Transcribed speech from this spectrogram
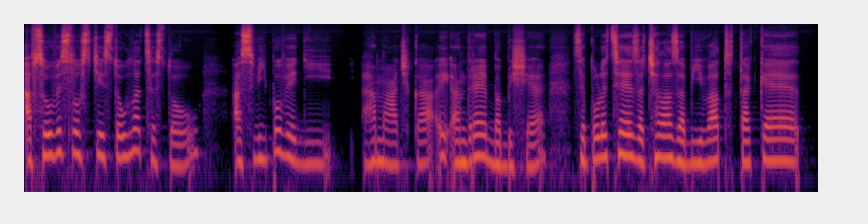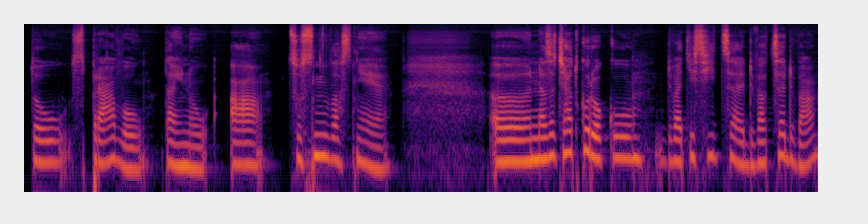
A v souvislosti s touhle cestou a s výpovědí Hamáčka i Andreje Babiše se policie začala zabývat také tou zprávou tajnou a co s ní vlastně je. Uh, na začátku roku 2022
